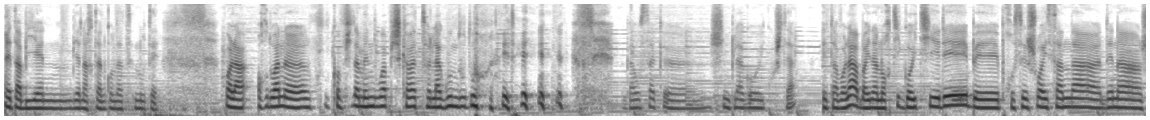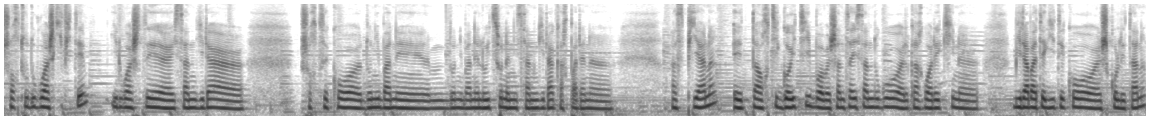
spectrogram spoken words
eta bien, bien artean kondatzen dute. Voilà, orduan uh, konfinamendua pixka bat lagundu du ere gauzak uh, simpleago ikustea. Eta voilà, baina nortik goiti ere, be prozesua izan da dena sortu dugu askifite. Hiru aste uh, izan dira sortzeko donibane, donibane loitzunen izan gira karparen azpian, eta hortik goiti, bo, besantza izan dugu elkargoarekin e, bira bat egiteko eskoletan,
